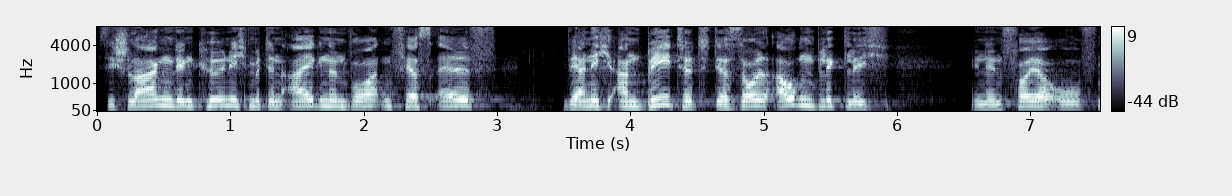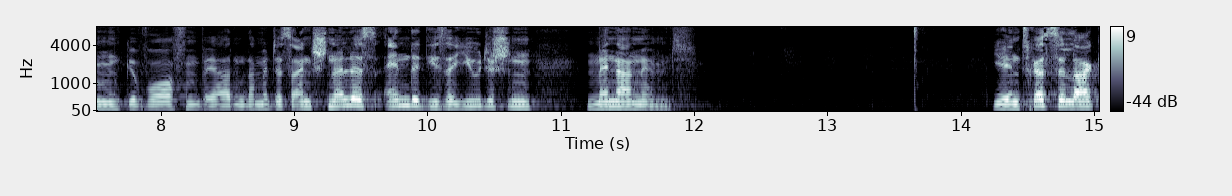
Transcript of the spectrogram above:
Sie schlagen den König mit den eigenen Worten, Vers 11, wer nicht anbetet, der soll augenblicklich in den Feuerofen geworfen werden, damit es ein schnelles Ende dieser jüdischen Männer nimmt. Ihr Interesse lag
